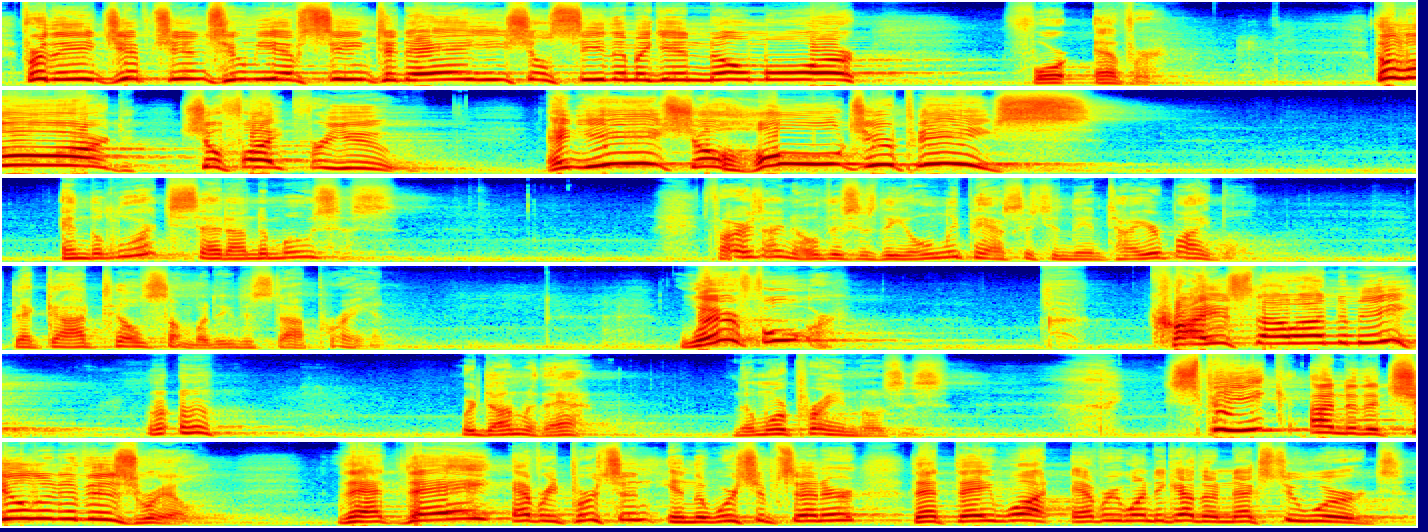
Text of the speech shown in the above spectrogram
For the Egyptians whom ye have seen today, ye shall see them again no more forever. The Lord shall fight for you and ye shall hold your peace. And the Lord said unto Moses, As far as I know, this is the only passage in the entire Bible that God tells somebody to stop praying. Wherefore criest thou unto me? Uh-uh. We're done with that. No more praying, Moses. Speak unto the children of Israel that they, every person in the worship center, that they what? Everyone together, next two words.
